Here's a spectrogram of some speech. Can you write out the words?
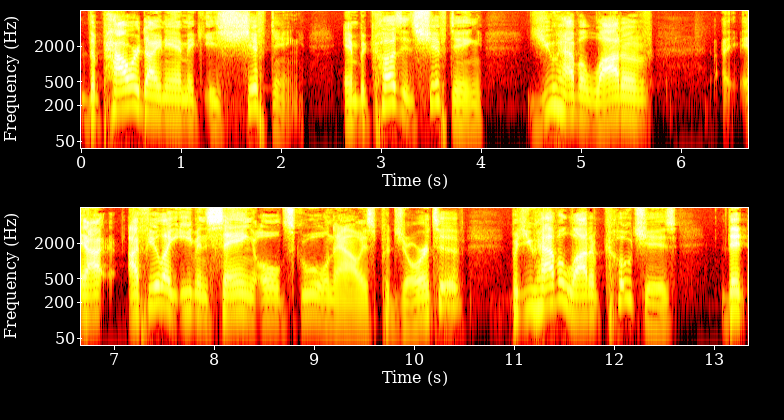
the power dynamic is shifting. And because it's shifting, you have a lot of. I, I feel like even saying old school now is pejorative, but you have a lot of coaches that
